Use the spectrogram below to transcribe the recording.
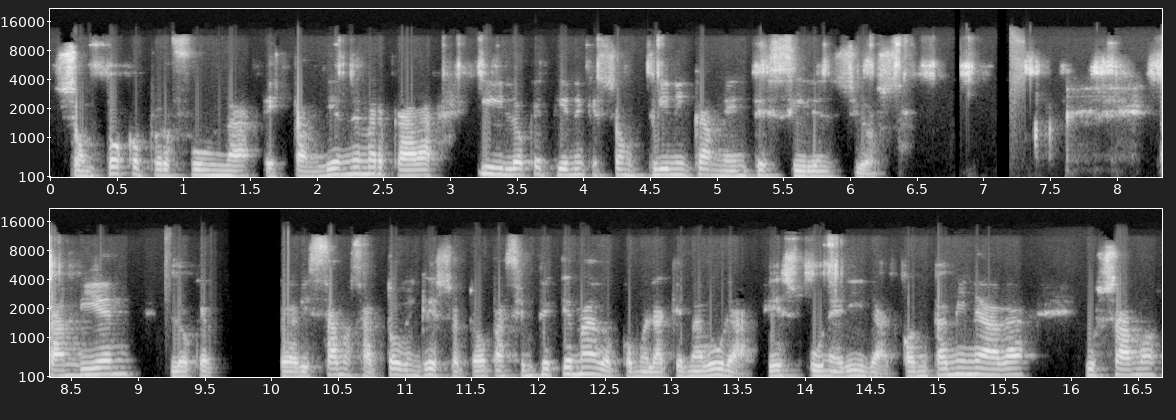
son poco profundas, están bien demarcadas y lo que tiene que son clínicamente silenciosas. También lo que realizamos a todo ingreso, a todo paciente quemado, como la quemadura es una herida contaminada, usamos,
